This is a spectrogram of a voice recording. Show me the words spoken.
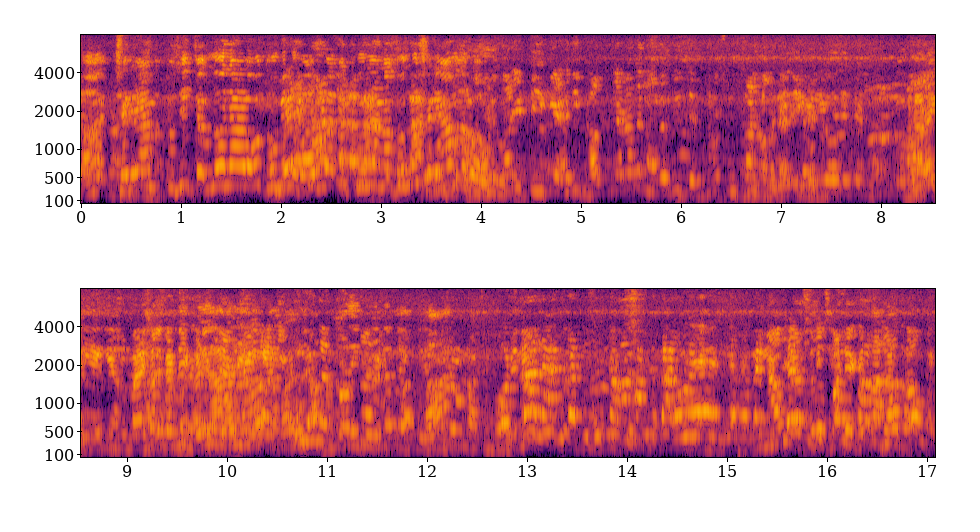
ਹਾਂ ਸ਼ਰਿਆਮ ਤੁਸੀਂ ਚੱਲੋ ਨਾਲ ਉਹ ਤੁਹਾਨੂੰ ਕਿੱਥੋਂ ਲੈਣਾ ਤੁਹਾਨੂੰ ਸ਼ਰਿਆਮ ਦਵਾਊਗਾ ਟੀਕੇ ਹੈ ਜੀ ਗਲਤ ਜਗ੍ਹਾ ਤੇ ਲਾਉਂਦੇ ਵੀ ਦੇਖੋ ਸੂਕਾਂ ਨਹੀਂ ਲੱਗਦੇ ਟੀਕੇ ਸਪੈਸ਼ਲ ਗੱਡੀ ਖੜੀ ਵੋਟਾਂ ਲੈਣ ਦਾ ਤੁਸੀਂ ਤਾਂ ਹੱਕਦਾਰ ਹੋ ਇਹ ਏਰੀਆ ਦੇ ਵਿੱਚ ਬਿਨਾਂ ਪੈਸੇ ਤੋਂ ਸਾਡੇ ਖੇਤਾਂ ਜਾ ਪਾਓਗੇ।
